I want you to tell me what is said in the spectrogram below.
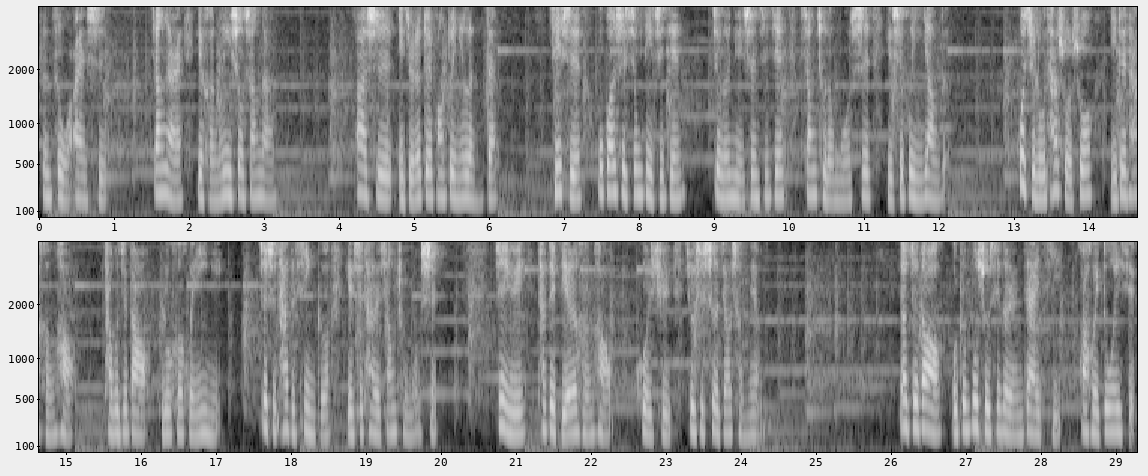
跟自我暗示，将来也很容易受伤的。二是你觉得对方对你冷淡，其实不光是兄弟之间。就连女生之间相处的模式也是不一样的。或许如他所说，你对他很好，他不知道如何回应你，这是他的性格，也是他的相处模式。至于他对别人很好，或许就是社交层面了。要知道，我跟不熟悉的人在一起话会多一些，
